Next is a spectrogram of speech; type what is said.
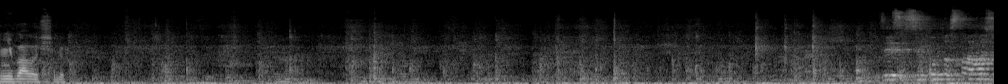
Не балуйся, Илюх. Десять секунд осталось.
